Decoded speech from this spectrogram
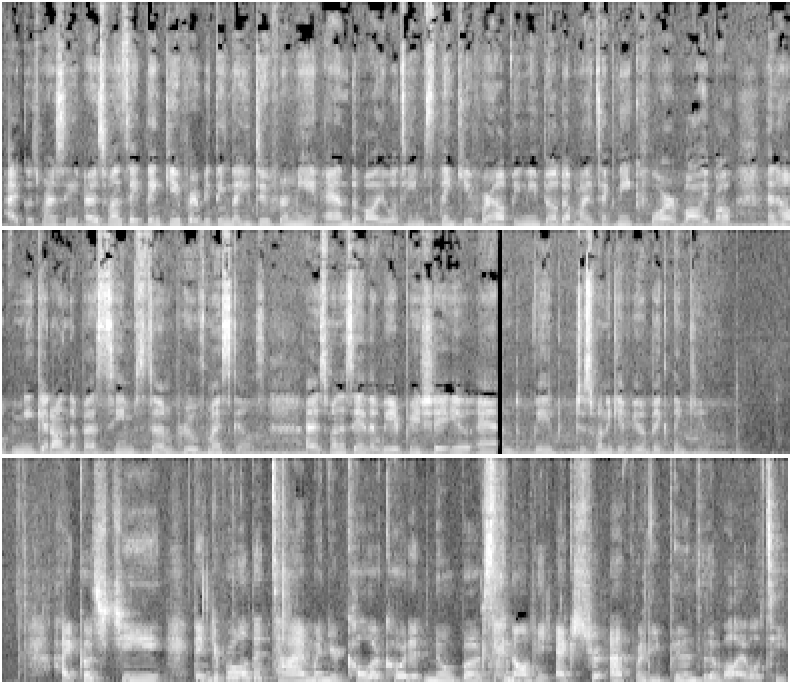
Hi, Coach Marcy. I just want to say thank you for everything that you do for me and the volleyball teams. Thank you for helping me build up my technique for volleyball and helping me get on the best teams to improve my skills. I just want to say that we appreciate you and we just want to give you a big thank you. Hi, Coach G. Thank you for all the time and your color coded notebooks and all the extra effort you put into the volleyball team.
